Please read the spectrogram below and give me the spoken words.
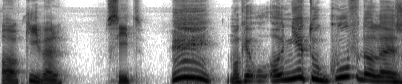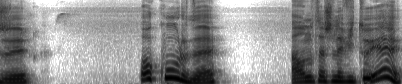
O, kibel. Seat. Mogę... O nie, tu gówno leży! O kurde! A ono też lewituje?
